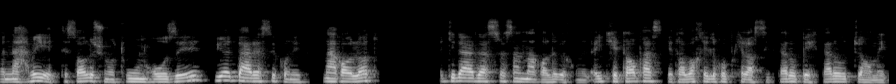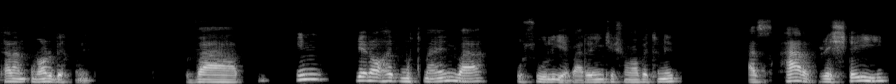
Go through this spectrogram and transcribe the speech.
و نحوه اتصالشون رو تو اون حوزه بیاید بررسی کنید. مقالات اگه در دسترسن مقاله بخونید. اگه کتاب هست کتابا خیلی خوب کلاسیکتر و بهتر و جامعترن اونا رو بخونید. و این یه راه مطمئن و اصولیه برای اینکه شما بتونید از هر رشته ای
